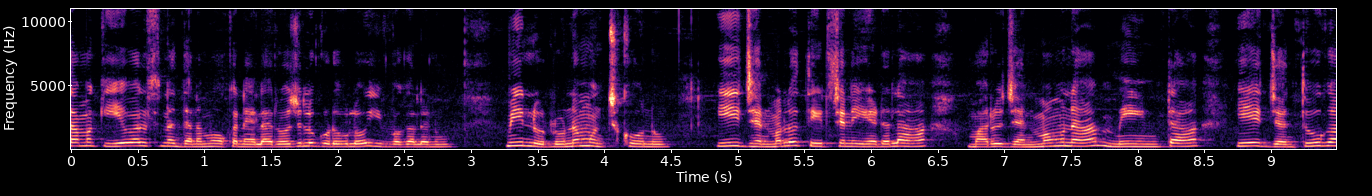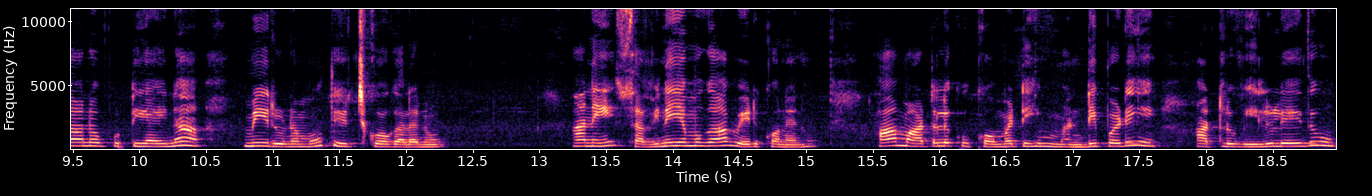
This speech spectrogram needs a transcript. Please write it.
తమకి ఇవ్వవలసిన ధనము ఒక నెల రోజుల గొడవలో ఇవ్వగలను. మీరు రుణం ఉంచుకోను. ఈ జన్మలో తీర్చిన ఎడల మరు జన్మమున మీ ఇంట ఏ జంతువుగానో పుట్టి అయినా మీ రుణము తీర్చుకోగలను అని సవినయముగా వేడుకొనెను. ఆ మాటలకు కొమ్మటి మండిపడి అట్లు వీలు లేదు.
